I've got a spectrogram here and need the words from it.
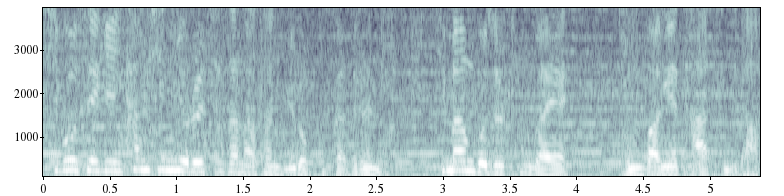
15세기 향신료를 찾아 나선 유럽 국가들은 희망 곳을 통과해 동방에 닿았습니다.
